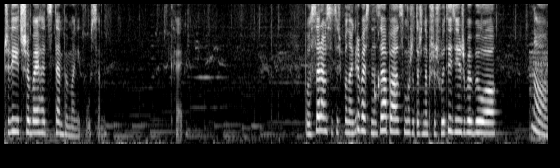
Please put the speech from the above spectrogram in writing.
Czyli trzeba jechać z tempem, a nie kłusem. Okej. Postaram się coś ponagrywać na zapas, może też na przyszły tydzień, żeby było. No.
